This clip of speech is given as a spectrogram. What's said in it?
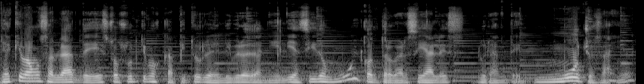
ya que vamos a hablar de estos últimos capítulos del libro de Daniel y han sido muy controversiales durante muchos años,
